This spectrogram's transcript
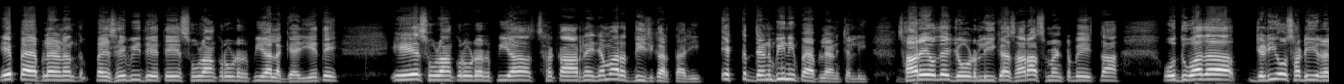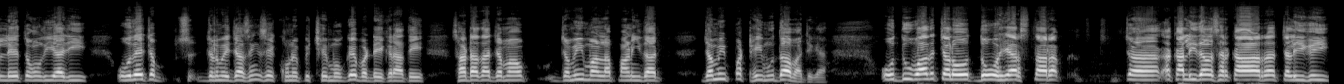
ਇਹ ਪਾਈਪਲਾਈਨ ਪੈਸੇ ਵੀ ਦੇਤੇ 16 ਕਰੋੜ ਰੁਪਇਆ ਲੱਗਿਆ ਜੀ, ਇਹ ਤੇ ਇਹ 16 ਕਰੋੜ ਰੁਪਇਆ ਸਰਕਾਰ ਨੇ ਜਮਾ ਰੱਦੀ ਚ ਕਰਤਾ ਜੀ। ਇੱਕ ਦਿਨ ਵੀ ਨਹੀਂ ਪਾਈਪਲਾਈਨ ਚੱਲੀ। ਸਾਰੇ ਉਹਦੇ ਜੋੜ ਲੀਕ ਆ, ਸਾਰਾ ਸੀਮੈਂਟ ਵੇਚਤਾ। ਉਦੋਂ ਬਾਅਦ ਜਿਹੜੀ ਉਹ ਸਾਡੀ ਰੱਲੇ ਤੋਂ ਆਉਂਦੀ ਆ ਜੀ, ਉਹਦੇ ਚ ਸ- ਜਨਮੇਜਾ ਸਿੰਘ ਸੇਖੋਂ ਨੇ ਪਿੱਛੇ ਮੋਗੇ ਵੱਡੇ ਕਰਾਤੇ। ਸਾਡਾ ਤਾਂ ਜਮਾ ਜਮੀ ਮੰਨ ਲਾ ਪਾਣੀ ਦਾ ਜਮੀ ਪੱਠੇ ਮੁੱਦਾ ਵੱਜ ਗਿਆ। ਉਦੋਂ ਬਾਅਦ ਚਲੋ 2017 ਚ ਅਕਾਲੀ ਦਲ ਸਰਕਾਰ ਚਲੀ ਗਈ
